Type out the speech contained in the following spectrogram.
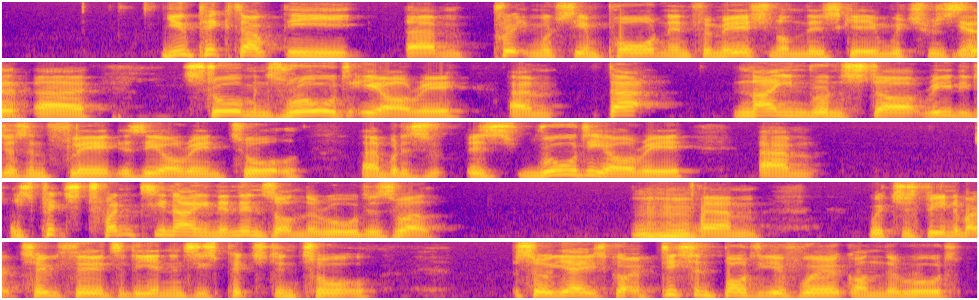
you picked out the um, pretty much the important information on this game, which was yeah. the uh, Stroman's road ERA. Um, that nine run start really does inflate his ERA in total, uh, but his, his road ERA, he's pitched 29 innings on the road as well. Mm-hmm which has been about two thirds of the innings he's pitched in total. So yeah, he's got a decent body of work on the road.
